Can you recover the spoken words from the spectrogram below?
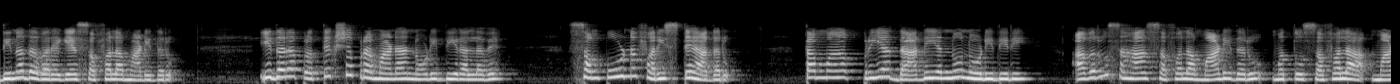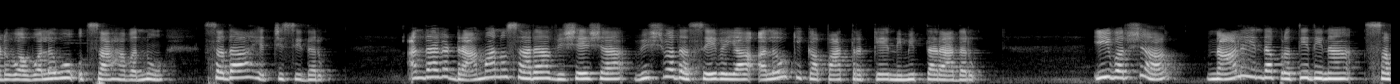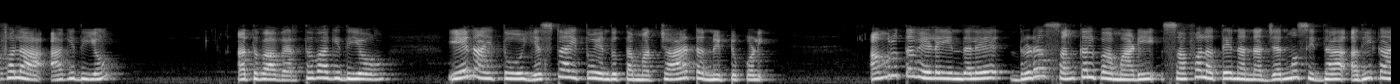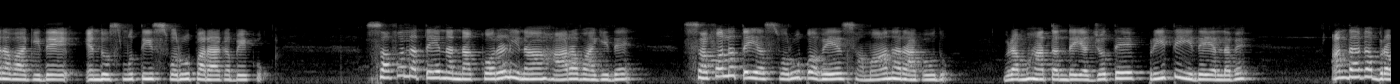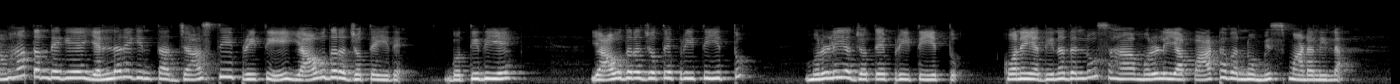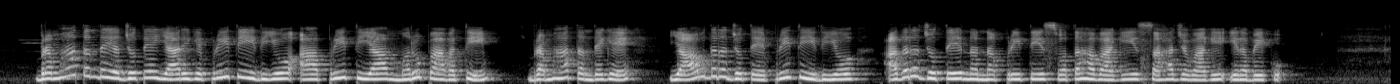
ದಿನದವರೆಗೆ ಸಫಲ ಮಾಡಿದರು. ಇದರ ಪ್ರತ್ಯಕ್ಷ ಪ್ರಮಾಣ ನೋಡಿದ್ದೀರಲ್ಲವೇ? ಸಂಪೂರ್ಣ ಫರಿಷ್ಠೆ ಆದರು. ತಮ್ಮ ಪ್ರಿಯ ದಾದಿಯನ್ನೂ ನೋಡಿದಿರಿ. ಅವರೂ ಸಹ ಸಫಲ ಮಾಡಿದರು ಮತ್ತು ಸಫಲ ಮಾಡುವ ಒಲವು ಉತ್ಸಾಹವನ್ನು ಸದಾ ಹೆಚ್ಚಿಸಿದರು. ಅಂದಾಗ ಡ್ರಾಮಾನುಸಾರ ವಿಶೇಷ ವಿಶ್ವದ ಸೇವೆಯ ಅಲೌಕಿಕ ಪಾತ್ರಕ್ಕೆ ನಿಮಿತ್ತರಾದರು. ಈ ವರ್ಷ ನಾಳೆಯಿಂದ ಪ್ರತಿದಿನ ಸಫಲ ಆಗಿದೆಯೋ ಅಥವಾ ವ್ಯರ್ಥವಾಗಿದೆಯೋ ಏನಾಯಿತು, ಎಷ್ಟಾಯಿತು ಎಂದು ತಮ್ಮ ಚಾರ್ಟ್ ಅನ್ನಿಟ್ಟುಕೊಳ್ಳಿ ಅಮೃತ ವೇಳೆಯಿಂದಲೇ ದೃಢ ಸಂಕಲ್ಪ ಮಾಡಿ ಸಫಲತೆ ನನ್ನ ಜನ್ಮಸಿದ್ಧ ಅಧಿಕಾರವಾಗಿದೆ ಎಂದು ಸ್ಮೃತಿ ಸ್ವರೂಪರಾಗಬೇಕು. ಸಫಲತೆ ನನ್ನ ಕೊರಳಿನ ಹಾರವಾಗಿದೆ. ಸಫಲತೆಯ ಸ್ವರೂಪವೇ ಸಮಾನರಾಗುವುದು. ಬ್ರಹ್ಮ ತಂದೆಯ ಜೊತೆ ಪ್ರೀತಿ ಇದೆಯಲ್ಲವೇ? ಅಂದಾಗ ಬ್ರಹ್ಮ ತಂದೆಗೆ ಎಲ್ಲರಿಗಿಂತ ಜಾಸ್ತಿ ಪ್ರೀತಿ ಯಾವುದರ ಜೊತೆ ಇದೆ ಗೊತ್ತಿದೆಯೇ? ಯಾವುದರ ಜೊತೆ ಪ್ರೀತಿ ಇತ್ತು? ಮುರಳಿಯ ಜೊತೆ ಪ್ರೀತಿ ಇತ್ತು. ಕೊನೆಯ ದಿನದಲ್ಲೂ ಸಹ ಮುರಳಿಯ ಪಾಠವನ್ನು ಮಿಸ್ ಮಾಡಲಿಲ್ಲ. ಬ್ರಹ್ಮ ತಂದೆಯ ಜೊತೆ ಯಾರಿಗೆ ಪ್ರೀತಿ ಇದೆಯೋ ಆ ಪ್ರೀತಿಯ ಮರುಪಾವತಿ ಬ್ರಹ್ಮ ತಂದೆಗೆ ಯಾವುದರ ಜೊತೆ ಪ್ರೀತಿ ಇದೆಯೋ ಅದರ ಜೊತೆ ನನ್ನ ಪ್ರೀತಿ ಸ್ವತಃವಾಗಿ ಸಹಜವಾಗಿ ಇರಬೇಕು.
